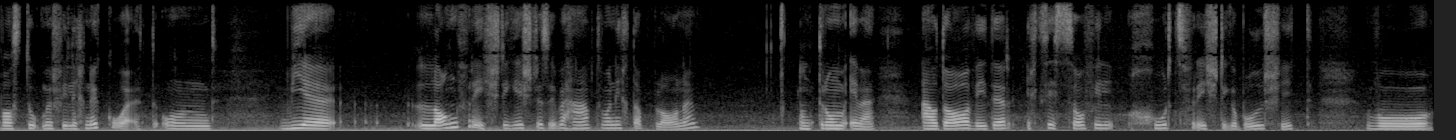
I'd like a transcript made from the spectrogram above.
was tut mir vielleicht nicht gut und wie langfristig ist das überhaupt, was ich da plane. Und darum eben auch da wieder, ich sehe so viel kurzfristiger Bullshit, wo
